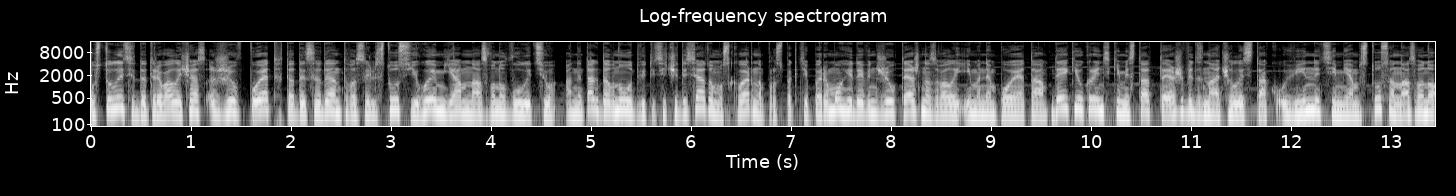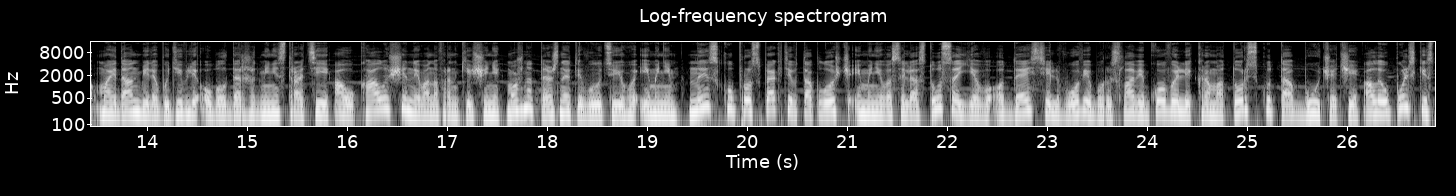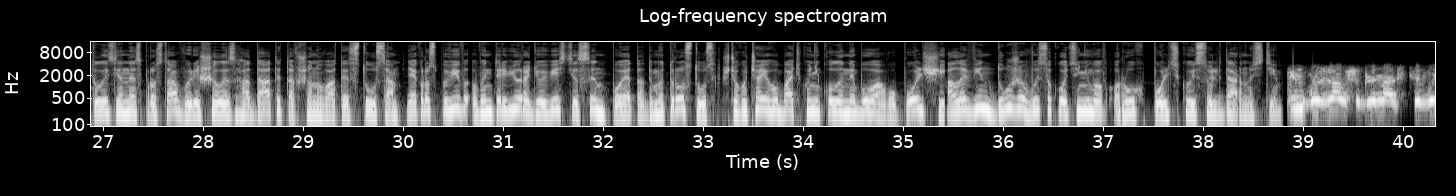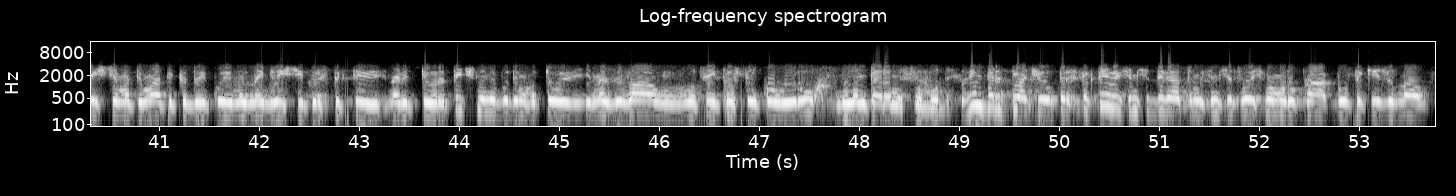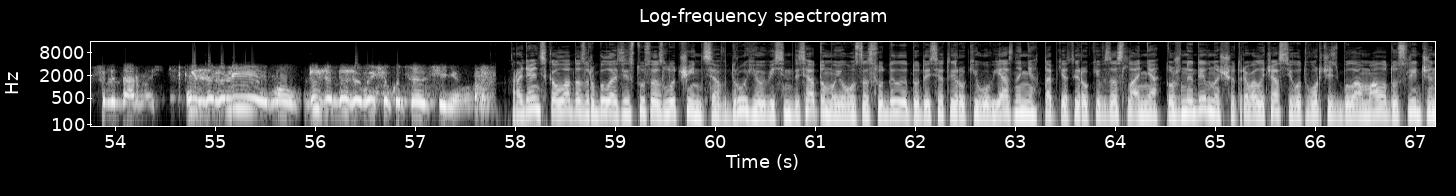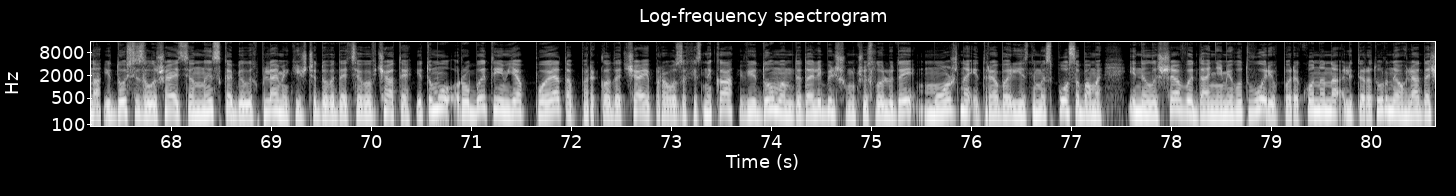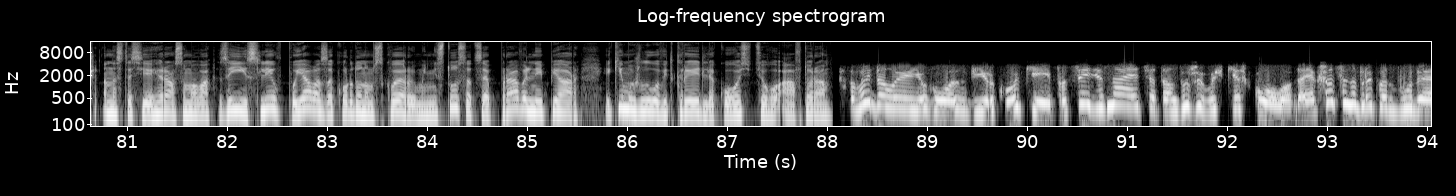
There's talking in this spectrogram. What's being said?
У столиці, де тривалий час жив поет та дисидент Василь Стус, його ім'ям названо вулицю. А не так давно, у 2010-му, сквер на проспекті Перемоги, де він жив, теж назвали іменем поета. Деякі українські міста теж відзначились. Так у Вінниці ім'ям Стуса названо майдан біля будівлі облдержадміністрації. А у Калуші на Івано-Франківщині можна теж знайти вулицю його імені. Низку проспектів та площ імені Василя Стуса є в Одесі, Львові, Бориславі, Ковелі, Краматорську та Бучачі. Але у польській столиці неспроста вирішили згадати та вшанувати Стуса. Як розповів в інтерв'ю радіовісті син поета Дмитро Стус, що, хоча його батько ніколи не бував у Польщі, але він дуже високо оцінював рух польської солідарності. Він вважав, що для нас це вища математика, до якої ми в найближчій перспективі навіть теоретично не будемо готові. І називав оцей профспілковий рух волонтерами свободи. Він передплачував перспективи в 79-му, 78-му роках. Був такий журнал Солідарність. І взагалі ну дуже дуже високо це оцінював. Радянська влада зробила зі Стуса злочинця. Вдруге, у 80-му його засудили до 10 років ув'язнення та 5 років заслання. Тож не дивно, що тривалий час його творчість була мало досліджена і досі залишається низка білих плям, які ще доведеться вивчати. І тому робити ім'я поета, перекладача і правозахисника відомим дедалі більшому числу людей можна і треба різними способами, і не лише виданням його творів. Переконана літературний оглядач Анастасія Герасимова. За її слів, поява за кордоном скверу імені Стуса це правильний піар, який можливо відкриє для когось цього автора. Видали його збірку, окей, про це дізнається там дуже вузьке коло. А якщо це, наприклад, буде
